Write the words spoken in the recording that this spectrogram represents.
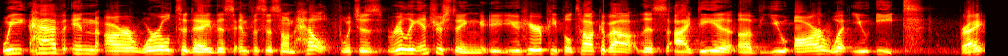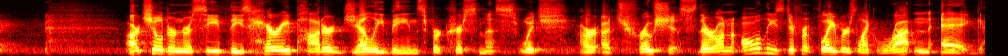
We have in our world today this emphasis on health, which is really interesting. You hear people talk about this idea of you are what you eat, right? Our children received these Harry Potter jelly beans for Christmas, which are atrocious. They're on all these different flavors like rotten egg.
